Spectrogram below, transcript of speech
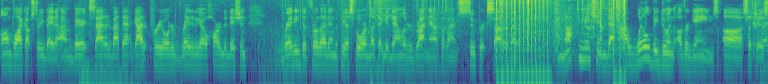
on Black Ops 3 beta. I'm very excited about that. Got it pre-ordered, ready to go, hardened edition. Ready to throw that in the PS4 and let that get downloaded right now because I am super excited about it. Not to mention that I will be doing other games uh, such as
